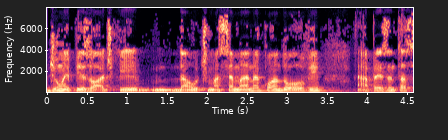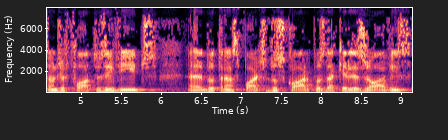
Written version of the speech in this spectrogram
de um episódio que, da última semana, quando houve a apresentação de fotos e vídeos eh, do transporte dos corpos daqueles jovens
